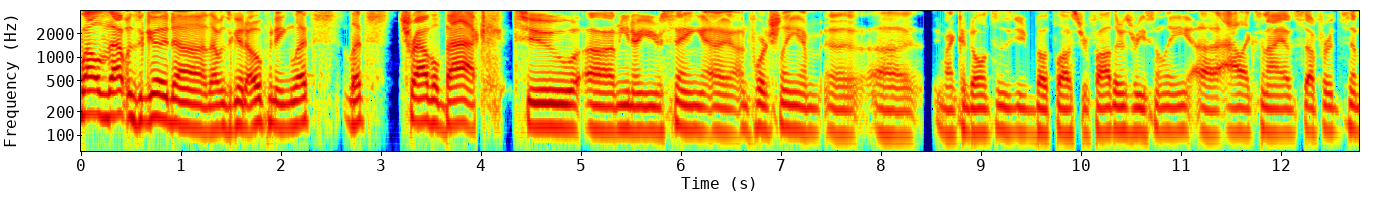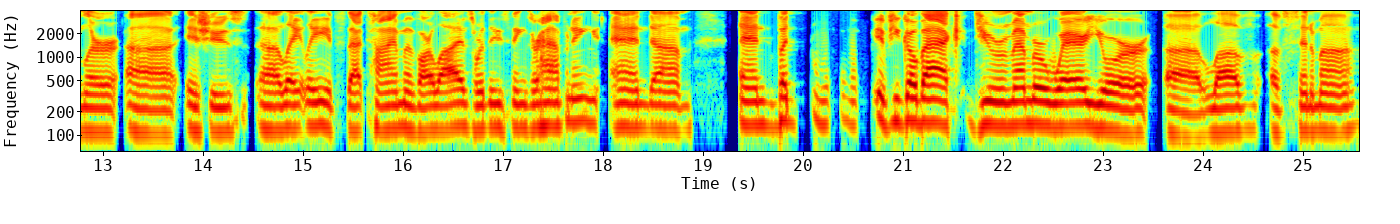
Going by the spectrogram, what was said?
well, that was a good uh, that was a good opening. Let's let's travel back to um, you know you're saying uh, unfortunately um, uh, uh, my condolences you both lost your fathers recently. Uh, Alex and I have suffered similar uh, issues uh, lately. It's that time of our lives where these things are happening, and um, and but if you go back, do you remember where your uh, love of cinema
